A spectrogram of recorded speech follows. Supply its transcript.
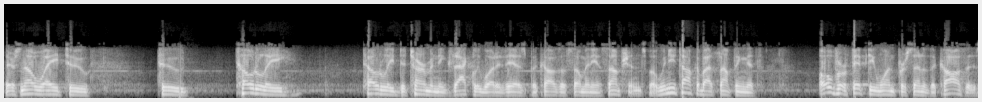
there's no way to to totally totally determine exactly what it is because of so many assumptions. But when you talk about something that's over 51% of the causes,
